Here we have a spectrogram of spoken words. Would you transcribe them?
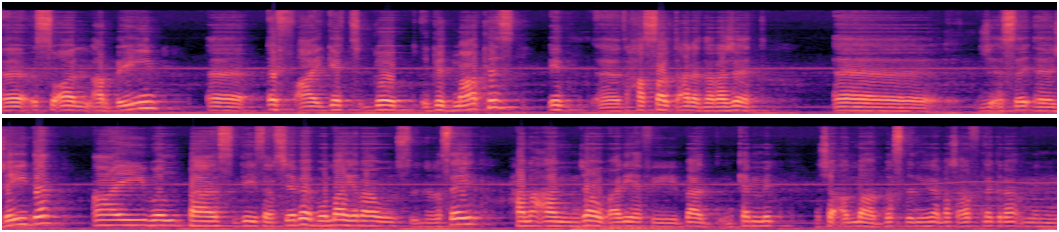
السؤال الأربعين uh, if I get good good marks إذ uh, تحصلت على درجات جيدة I will pass this الشباب والله يراوا الرسائل حنجاوب عليها في بعد نكمل. إن شاء الله بس لأني ما عرفت نقرأ من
